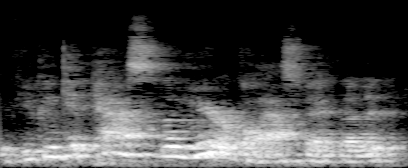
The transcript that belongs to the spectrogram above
if you can get past the miracle aspect of it,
